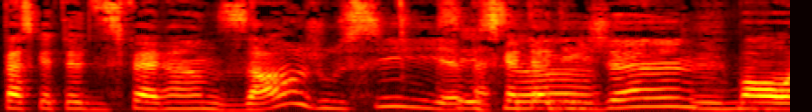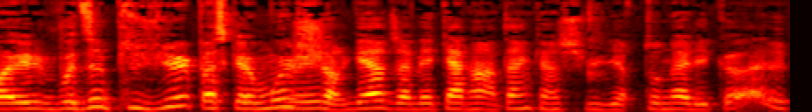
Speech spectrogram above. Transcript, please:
parce que tu as différents âges aussi. Euh, parce que tu as des jeunes. Bon, euh, je vais dire plus vieux parce que moi, je regarde, j'avais 40 ans quand je suis retournée à l'école.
